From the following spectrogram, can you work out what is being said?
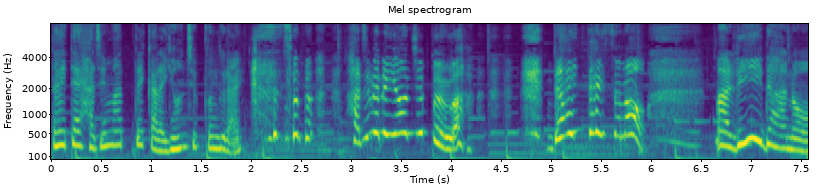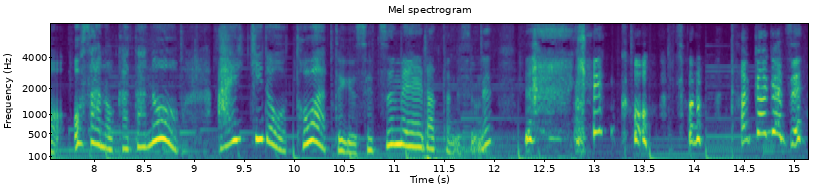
だいたい始まってから40分ぐらい その初めの40分はだいたいそのまあ、リーダーの長の方の合気道とはという説明だったんですよね。結構その鷹が全然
